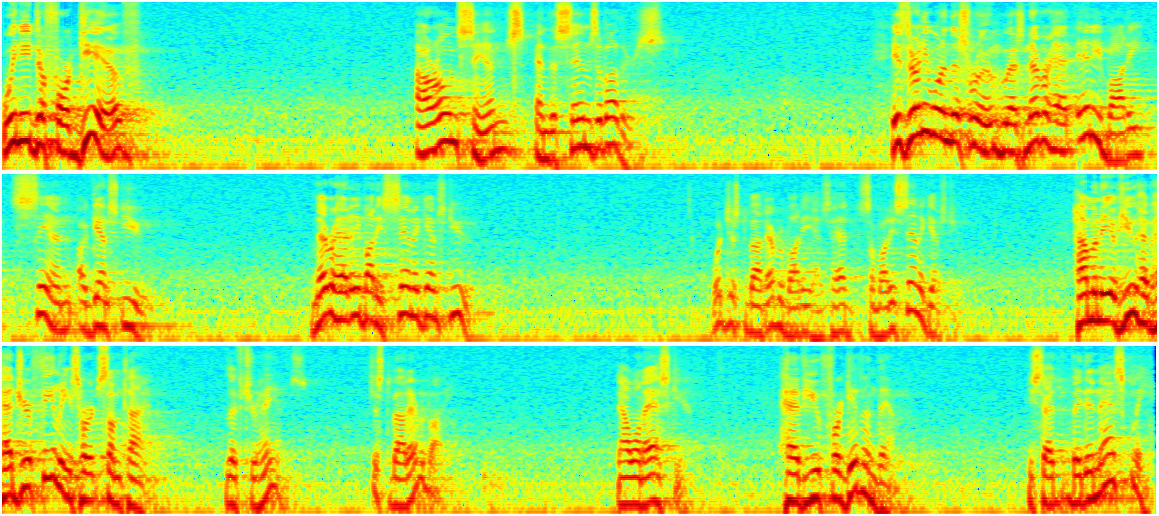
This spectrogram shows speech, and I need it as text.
We need to forgive our own sins and the sins of others. Is there anyone in this room who has never had anybody sin against you? Never had anybody sin against you? Well, just about everybody has had somebody sin against you. How many of you have had your feelings hurt sometime? Lift your hands. Just about everybody. Now, I want to ask you have you forgiven them? You said they didn't ask me.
